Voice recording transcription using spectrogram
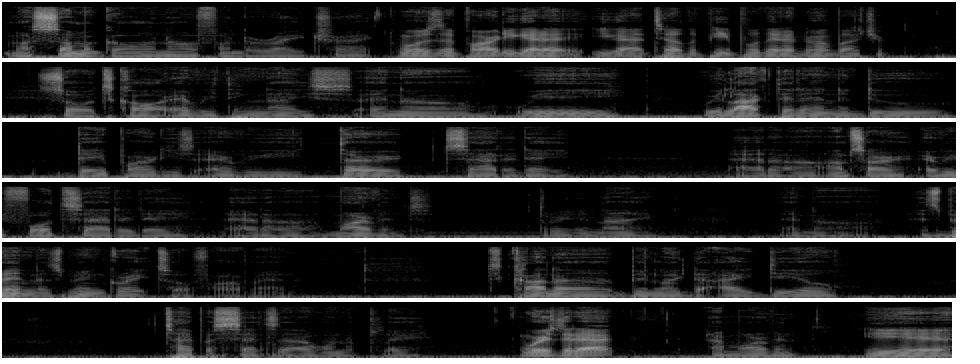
my summer going off on the right track. what was the party? You gotta you gotta tell the people they don't know about your So it's called Everything Nice, and uh, we we locked it in to do day parties every third Saturday at uh, I'm sorry, every fourth Saturday at uh, Marvin's, three to nine, and uh, it's been it's been great so far, man. It's kind of been like the ideal type of sets that I want to play Where's it at? at Marvin. Yeah,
